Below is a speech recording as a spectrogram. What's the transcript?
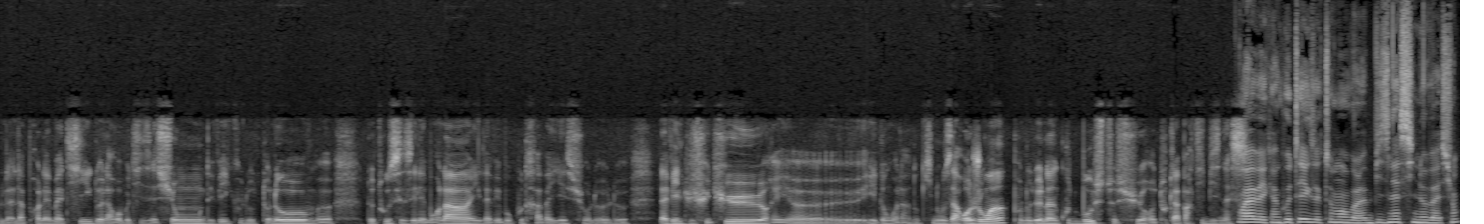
la, problématique de la robotisation, des véhicules autonomes, de tous ces éléments-là. Il avait beaucoup beaucoup travaillé sur le, la ville du futur et, euh, et, donc voilà, donc il nous a rejoint pour nous donner un coup de boost sur toute la partie business. Ouais, avec un côté exactement voilà business innovation.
